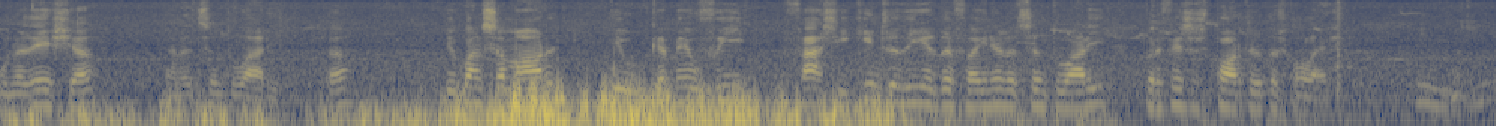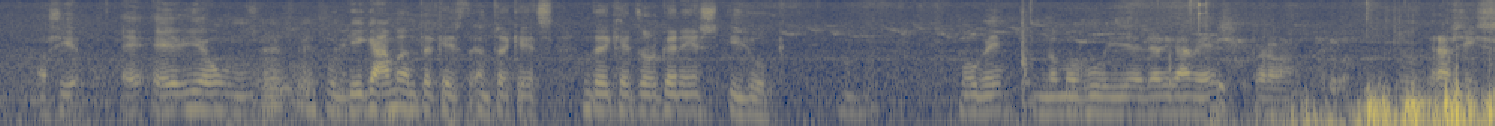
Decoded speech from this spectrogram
una deixa en el santuari. Eh? I quan se mor, diu que el meu fill faci 15 dies de feina en el santuari per fer les portes del col·legi. O sigui, hi hi havia un, un lligam entre aquests, entre aquests, entre aquests organers i Lluc. Molt bé, no me vull allargar més, però gràcies.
